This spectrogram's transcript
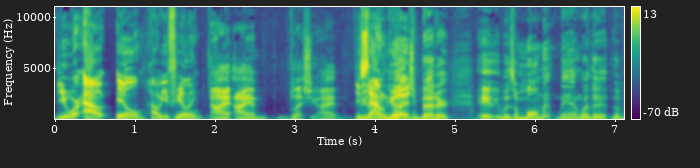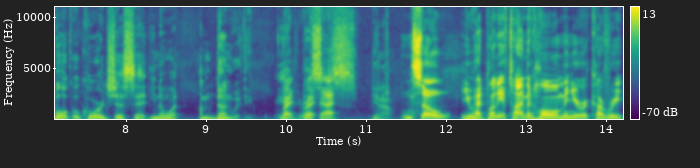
you were out ill. How are you feeling? I, I am, bless you. I You sound good. Much better. It, it was a moment, man, where the, the vocal cords just said, you know what, I'm done with you. And Right, right. this I- you know. And so you had plenty of time at home in your recovery.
